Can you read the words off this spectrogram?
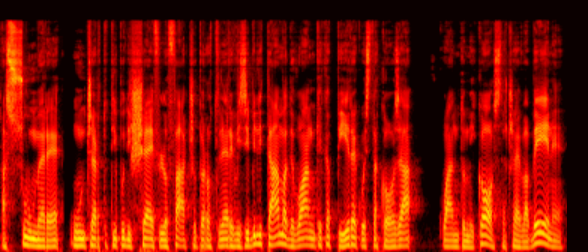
assumere un certo tipo di chef lo faccio per ottenere visibilità, ma devo anche capire questa cosa quanto mi costa, cioè va bene,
